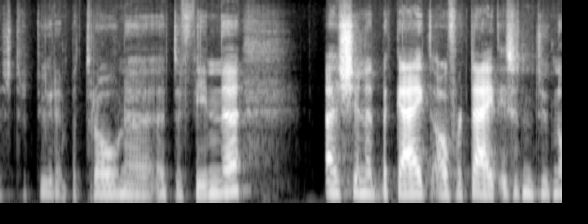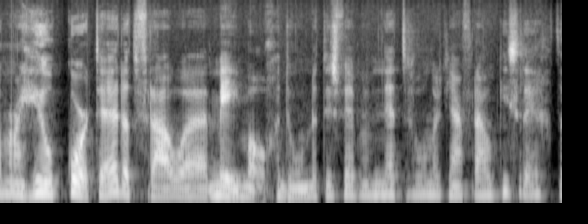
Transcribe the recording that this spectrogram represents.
structuren en patronen te vinden. Als je het bekijkt over tijd, is het natuurlijk nog maar heel kort hè, dat vrouwen mee mogen doen. Dat is, we hebben net 100 jaar vrouwenkiesrecht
